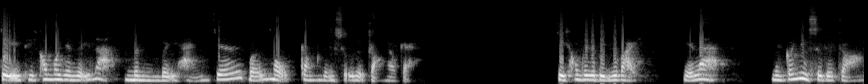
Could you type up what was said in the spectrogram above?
Chị thì không bao giờ nghĩ là mình bị hạn chế bởi một trong những sự lựa chọn nào cả. Chị không bao giờ bị như vậy. Nghĩa là mình có nhiều sự lựa chọn.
